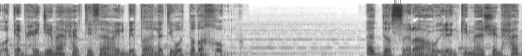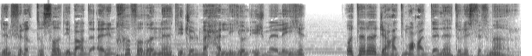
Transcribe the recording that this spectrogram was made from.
وكبح جماح ارتفاع البطالة والتضخم. أدى الصراع إلى انكماش حاد في الاقتصاد بعد أن انخفض الناتج المحلي الإجمالي وتراجعت معدلات الاستثمار.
